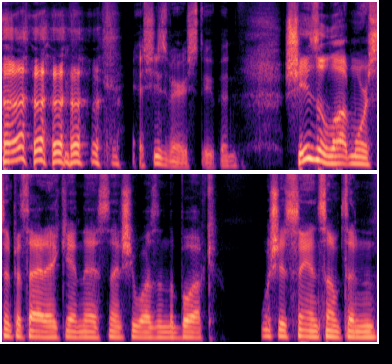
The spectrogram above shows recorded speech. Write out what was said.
Yeah, she's very stupid. She's a lot more sympathetic in this than she was in the book, which is saying something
